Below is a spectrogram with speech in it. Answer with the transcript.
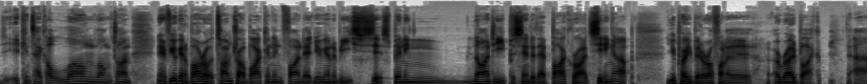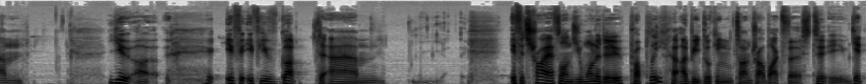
it can take a long, long time. Now, if you're going to borrow a time trial bike and then find out you're going to be spending ninety percent of that bike ride sitting up, you're probably better off on a, a road bike. Um, you, uh, if if you've got um, if it's triathlons you want to do properly, I'd be looking time trial bike first to uh, get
